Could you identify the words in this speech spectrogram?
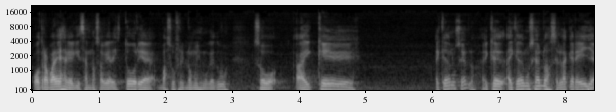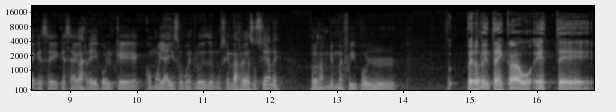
otra pareja que quizás no sabía la historia, va a sufrir lo mismo que tú. So, hay que hay que denunciarlo, hay que, hay que denunciarlo, hacer la querella, que se, que se haga récord, que como ella hizo, pues lo denuncié en las redes sociales, pero también me fui por Pero Por tú diste en clavo, este.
